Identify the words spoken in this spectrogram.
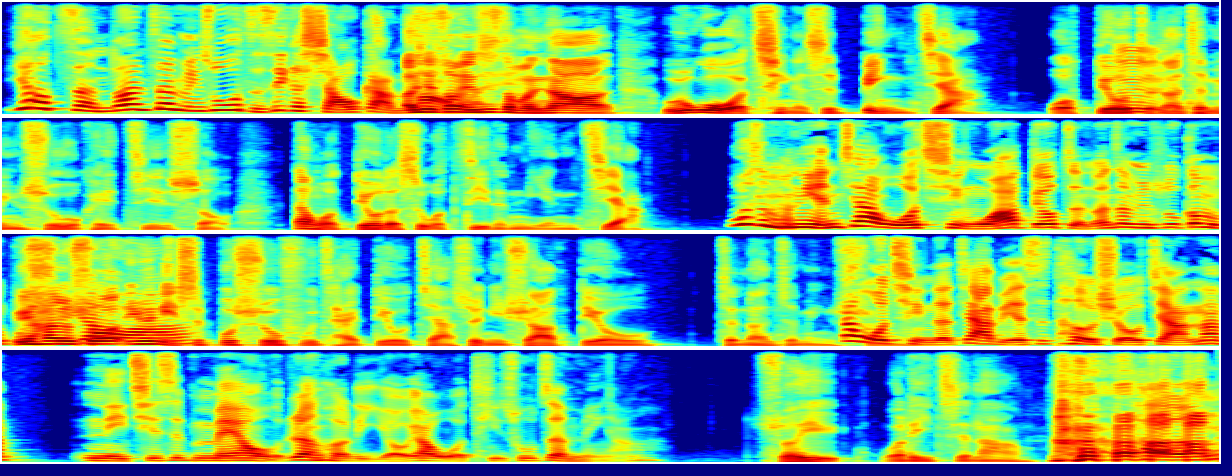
要诊断证明书我只是一个小感冒、而且重点是什么？你知道，如果我请的是病假，我丢诊嗯断证明书我可以接受，但我丢的是我自己的年假，为什么年假我请，我要丢诊断证明书？根本不因需要、啊、为他就说，因为你是不舒服才丢假，所以你需要丢诊断证明书。但我请的假别是特休假，那你其实没有任何理由要我提出证明啊。所以我离职啦。很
